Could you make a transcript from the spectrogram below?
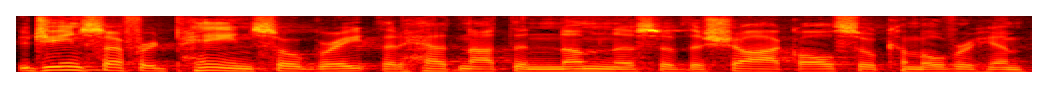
Eugene suffered pain so great that had not the numbness of the shock also come over him,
